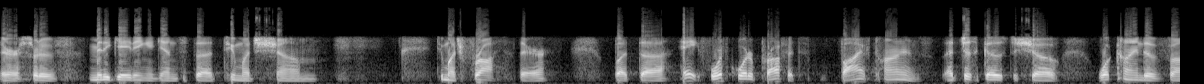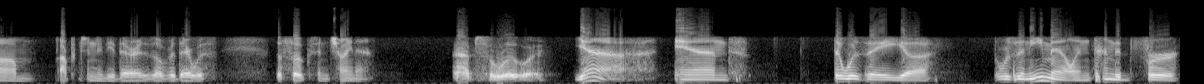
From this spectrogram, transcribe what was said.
they're sort of mitigating against uh, too much um, too much froth there. But uh, hey, fourth quarter profits five times. That just goes to show what kind of um, opportunity there is over there with the folks in China. Absolutely. Yeah, and there was a uh, there was an email intended for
